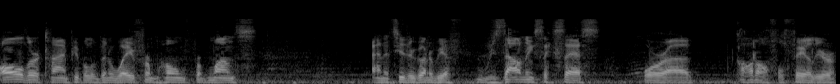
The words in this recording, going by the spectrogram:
all their time. People have been away from home for months. And it's either going to be a resounding success or a god-awful failure,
